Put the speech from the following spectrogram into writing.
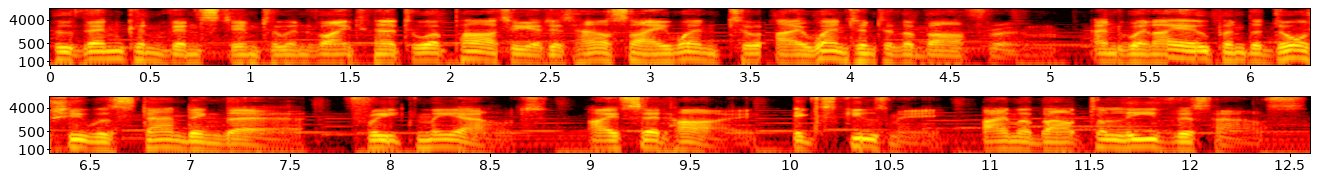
who then convinced him to invite her to a party at his house I went to. I went into the bathroom, and when I opened the door she was standing there, freaked me out. I said hi, excuse me, I'm about to leave this house,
